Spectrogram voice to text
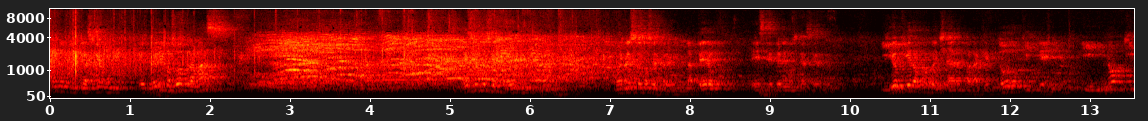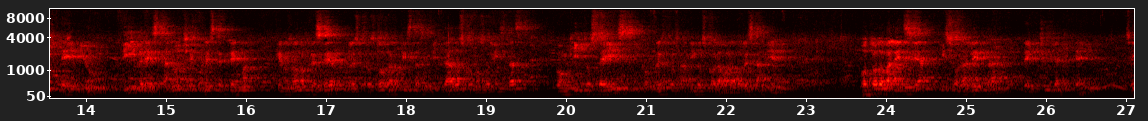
Una comunicación. ¿Les otra más? Eso no se pregunta. Bueno, eso no se pregunta, pero este, tenemos que hacerlo. Y yo quiero aprovechar para que todo quiteño y no quiteño vibre esta noche con este tema que nos van a ofrecer nuestros dos artistas invitados como solistas, con Quito 6 y con nuestros amigos colaboradores también. Botolo Valencia hizo la letra del Chuya Quiteño. ¿sí?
